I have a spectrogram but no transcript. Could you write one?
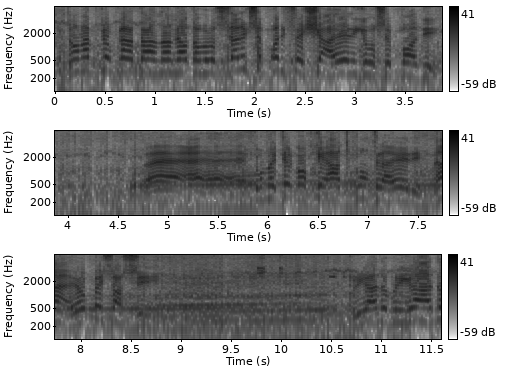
Então não é porque o cara tá andando em alta velocidade que você pode fechar ele, que você pode é, é, é cometer qualquer ato contra ele. Né? Eu penso assim. Obrigado, obrigado.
